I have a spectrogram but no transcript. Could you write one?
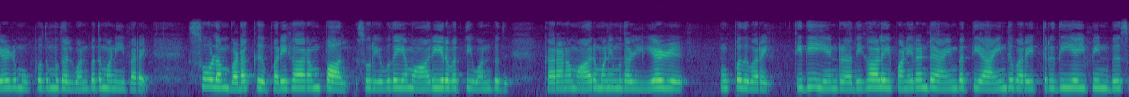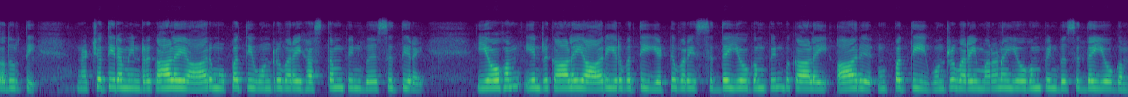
ஏழு முப்பது முதல் ஒன்பது மணி வரை சூளம் வடக்கு பரிகாரம் பால் சூரிய உதயம் ஆறு இருபத்தி ஒன்பது கரணம் ஆறு மணி முதல் ஏழு முப்பது வரை. திதி என்று அதிகாலை பனிரெண்டு ஐம்பத்தி ஐந்து வரை திருதியை பின்பு சதுர்த்தி. நட்சத்திரம் இன்று காலை ஆறு முப்பத்தி ஒன்று வரை ஹஸ்தம் பின்பு சித்திரை. யோகம் இன்று காலை ஆறு இருபத்தி எட்டு வரை சித்த யோகம் பின்பு காலை ஆறு முப்பத்தி ஒன்று வரை மரண யோகம் பின்பு சித்த யோகம்.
